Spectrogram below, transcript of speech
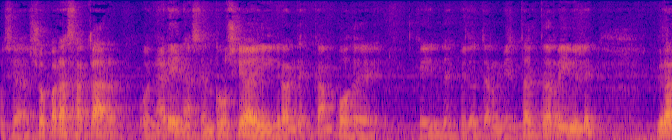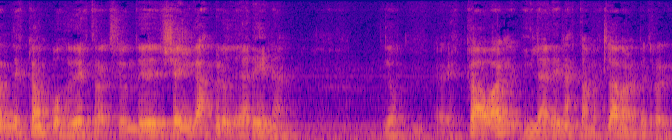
O sea, yo para sacar, o en arenas, en Rusia hay grandes campos de, que hay un despelote ambiental terrible, grandes campos de extracción de shale gas, pero de arena. Los excavan y la arena está mezclada con el petróleo.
